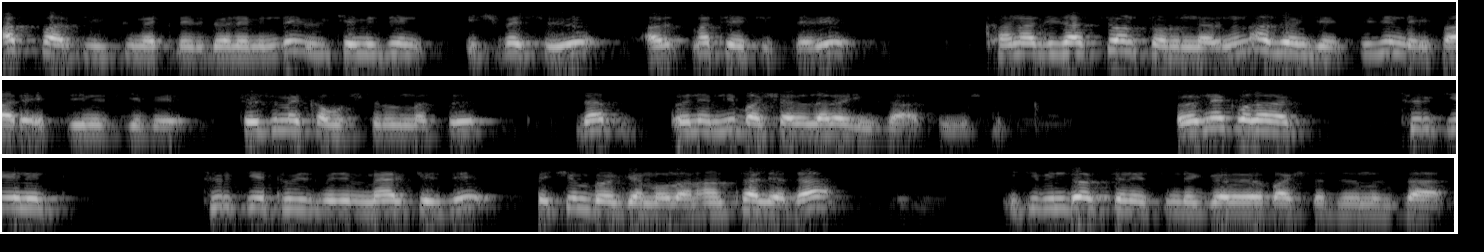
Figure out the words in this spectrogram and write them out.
AK Parti hükümetleri döneminde ülkemizin içme suyu, arıtma tesisleri, kanalizasyon sorunlarının az önce sizin de ifade ettiğiniz gibi çözüme kavuşturulması da önemli başarılara imza atılmıştır. Örnek olarak Türkiye'nin Türkiye turizminin merkezi seçim bölgemi olan Antalya'da 2004 senesinde göreve başladığımızda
